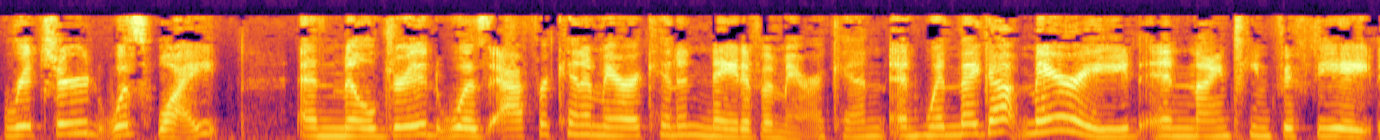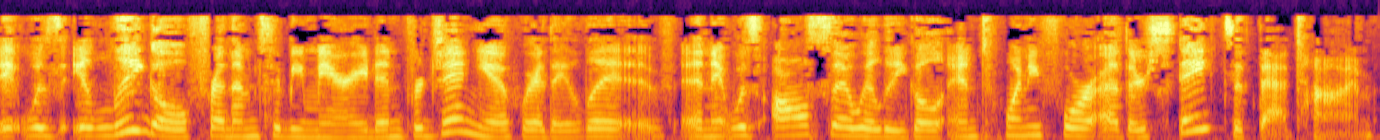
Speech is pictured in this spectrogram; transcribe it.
Richard was white and Mildred was African American and Native American. And when they got married in 1958, it was illegal for them to be married in Virginia where they live. And it was also illegal in 24 other states at that time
